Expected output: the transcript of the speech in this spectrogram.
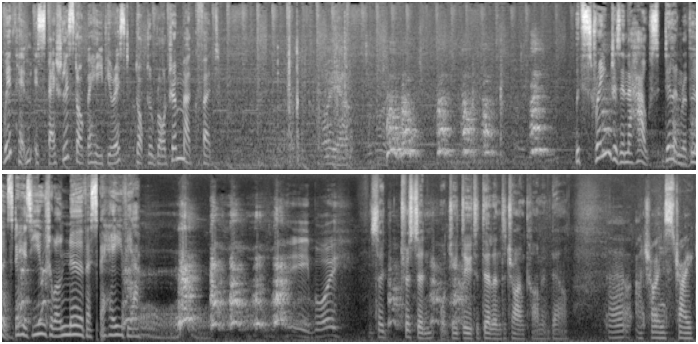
With him is specialist dog behaviourist Dr Roger Mugford. Oh, yeah. With strangers in the house, Dylan reverts to his usual nervous behaviour. Hey, boy. So, Tristan, what do you do to Dylan to try and calm him down? Uh, I try and stroke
